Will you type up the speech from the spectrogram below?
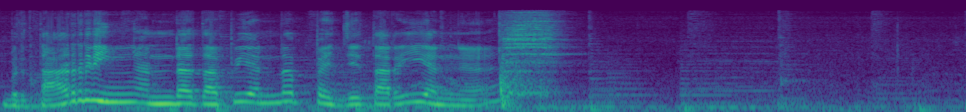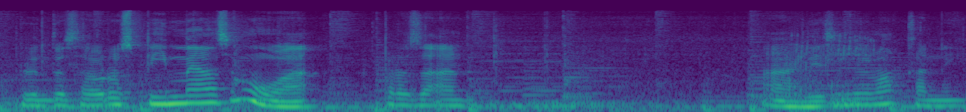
Bertaring anda tapi anda vegetarian ya Brontosaurus female semua perasaan. Ah, dia sambil makan nih.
